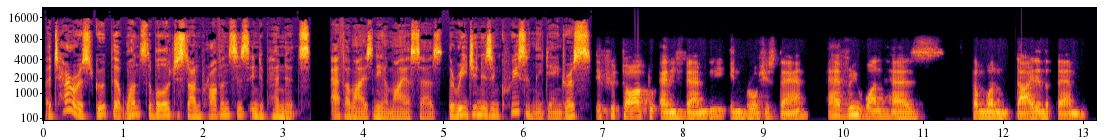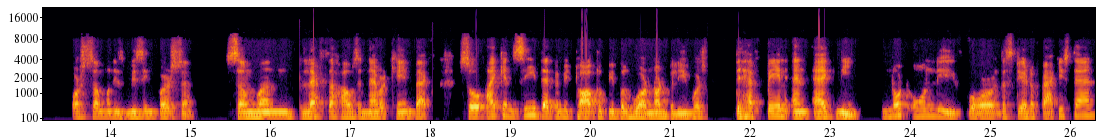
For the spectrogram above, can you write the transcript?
a terrorist group that wants the Balochistan province's independence. FMI's Nehemiah says the region is increasingly dangerous. If you talk to any family in Balochistan, everyone has someone died in the family or someone is missing person someone left the house and never came back. So I can see that when we talk to people who are not believers, they have pain and agony, not only for the state of Pakistan,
